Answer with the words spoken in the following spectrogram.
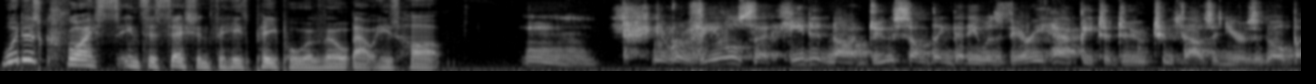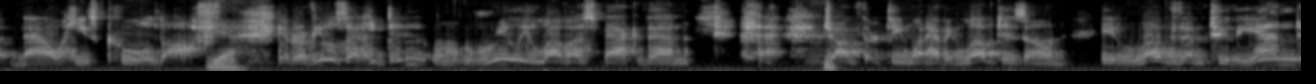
What does Christ's intercession for his people reveal about his heart? Mm. It reveals that he did not do something that he was very happy to do 2,000 years ago, but now he's cooled off. Yeah. It reveals that he didn't really love us back then. John 13, 1, having loved his own, he loved them to the end.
